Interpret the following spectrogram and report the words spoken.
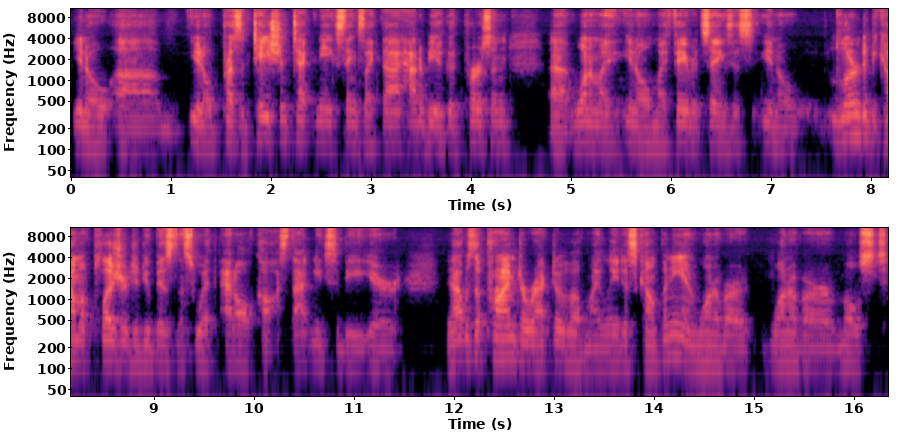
you know, um, you know, presentation techniques, things like that, how to be a good person. Uh, one of my, you know, my favorite sayings is, you know, learn to become a pleasure to do business with at all costs. That needs to be your that was the prime directive of my latest company and one of our one of our most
